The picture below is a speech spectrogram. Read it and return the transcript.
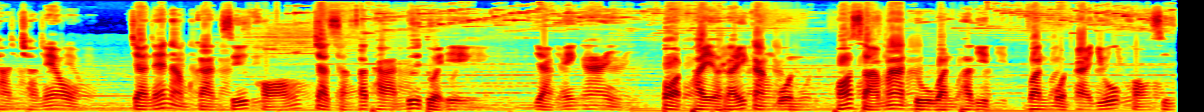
ชาญชาแนล จะแนะนำการซื้อของจัดสังฆทานด้วยตัวเอง อย่างง่ายๆ ปลอดภัยไร้กังวล เพราะสามารถดูวันผลิต วันหมดอายุของสิน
